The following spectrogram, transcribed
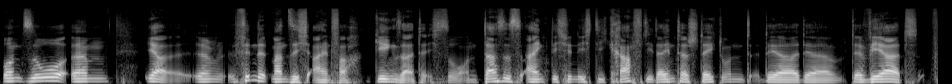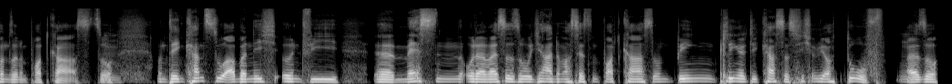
Und so, ähm, ja, ähm, findet man sich einfach gegenseitig so. Und das ist eigentlich, finde ich, die Kraft, die dahinter steckt und der, der, der Wert von so einem Podcast. So. Mhm. Und den kannst du aber nicht irgendwie äh, messen oder weißt du so, ja, du machst jetzt einen Podcast und bing, klingelt die Kasse. Das finde ich irgendwie auch doof. Mhm. Also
